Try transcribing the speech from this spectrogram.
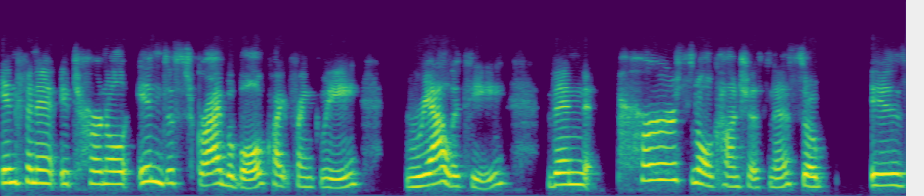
infinite, eternal, indescribable, quite frankly, reality, then personal consciousness, so is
